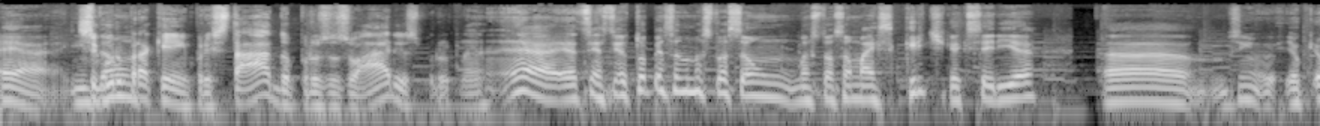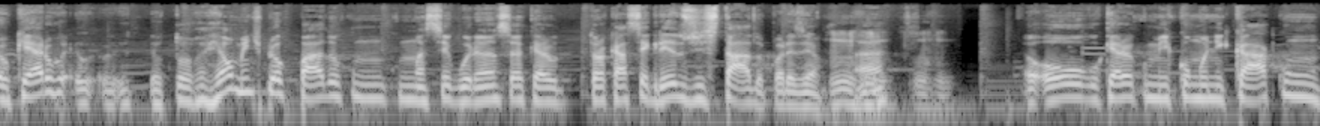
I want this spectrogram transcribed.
É, então, Seguro pra quem? Pro Estado, pros usuários, pro, né? É, é assim, assim, eu tô pensando numa situação, uma situação mais crítica que seria. Ah, assim, eu, eu quero. Eu, eu tô realmente preocupado com, com uma segurança, eu quero trocar segredos de Estado, por exemplo. Uhum, né? uhum. ou eu quero me comunicar com,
